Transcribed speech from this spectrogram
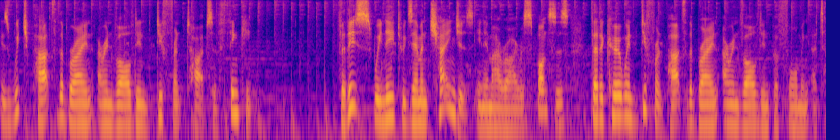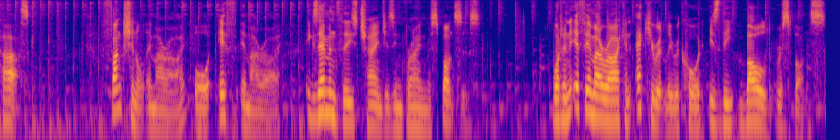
is which parts of the brain are involved in different types of thinking. For this, we need to examine changes in MRI responses that occur when different parts of the brain are involved in performing a task. Functional MRI, or fMRI, examines these changes in brain responses. What an fMRI can accurately record is the BOLD response,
